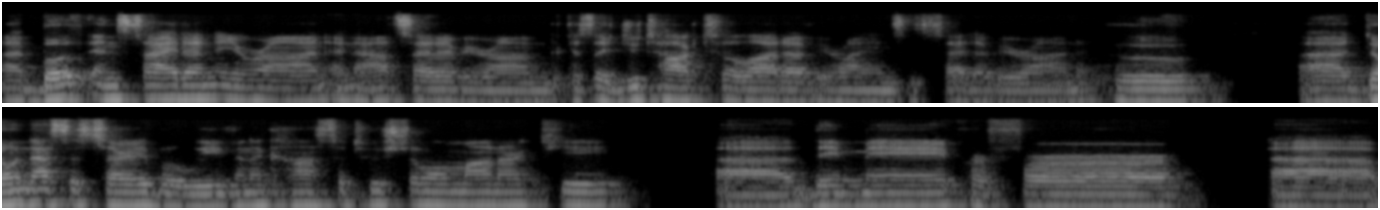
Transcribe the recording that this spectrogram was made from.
uh, both inside of Iran and outside of Iran, because I do talk to a lot of Iranians inside of Iran who don't necessarily believe in a constitutional monarchy uh, they may prefer uh,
